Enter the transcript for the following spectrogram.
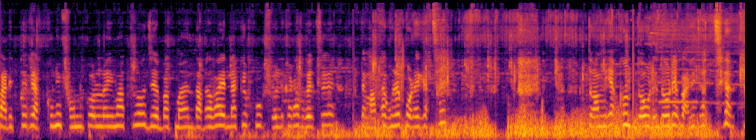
বাড়ির থেকে এক্ষুনি ফোন করল এই মাত্র যে দাদা ভাইয়ের নাকি খুব শরীর খারাপ হয়েছে মাথা ঘুরে পড়ে গেছে। তো আমি এখন দৌড়ে দৌড়ে বাড়ি যাচ্ছি আর কি।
